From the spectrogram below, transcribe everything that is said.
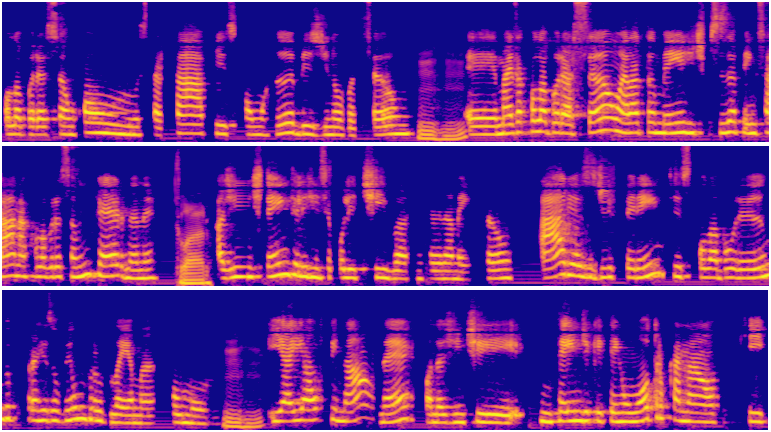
colaboração com startups, com hubs de inovação. Uhum. É, mas a colaboração, ela também, a gente precisa pensar na colaboração interna, né? Claro. A gente tem inteligência coletiva internamente, então áreas diferentes colaborando para resolver um problema comum. Uhum. E aí, ao final, né, quando a gente entende que tem um outro canal que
